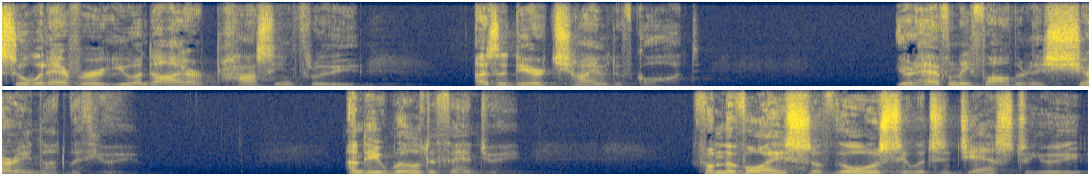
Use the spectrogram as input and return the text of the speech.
So, whatever you and I are passing through as a dear child of God, your Heavenly Father is sharing that with you. And He will defend you from the voice of those who would suggest to you,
